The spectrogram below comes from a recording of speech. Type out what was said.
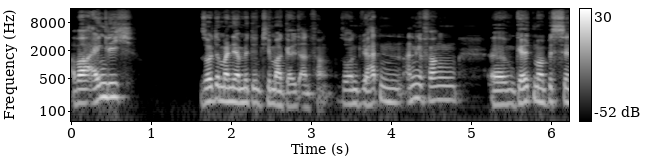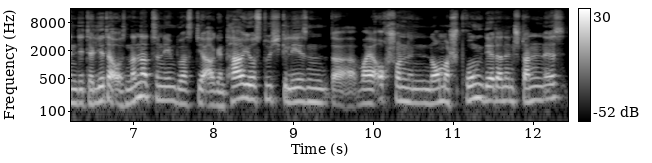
Aber eigentlich sollte man ja mit dem Thema Geld anfangen. So, und wir hatten angefangen, äh, Geld mal ein bisschen detaillierter auseinanderzunehmen. Du hast dir Argentarius durchgelesen. Da war ja auch schon ein enormer Sprung, der dann entstanden ist.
